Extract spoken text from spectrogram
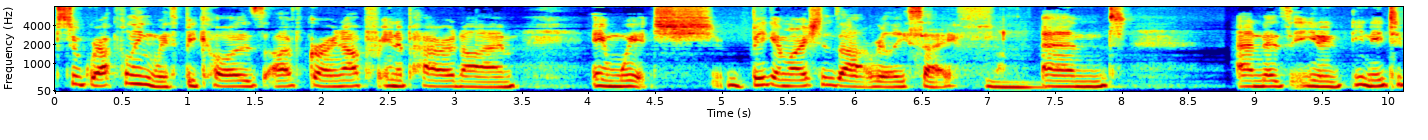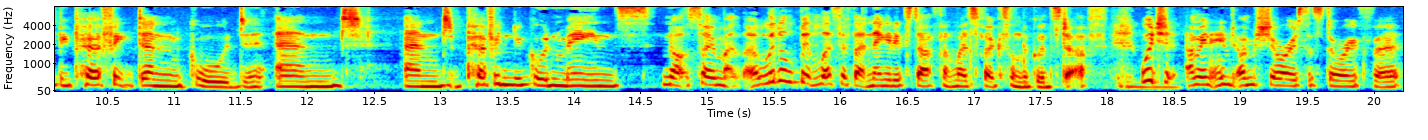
still grappling with because I've grown up in a paradigm in which big emotions aren't really safe. Mm. And and there's you know you need to be perfect and good. And and perfect and good means not so much a little bit less of that negative stuff and let's focus on the good stuff. Mm -hmm. which i mean i'm sure is the story for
